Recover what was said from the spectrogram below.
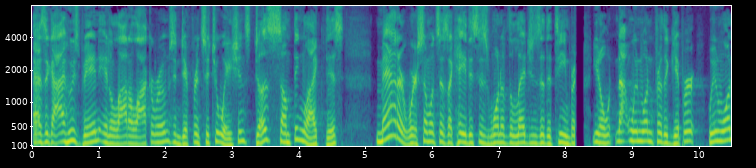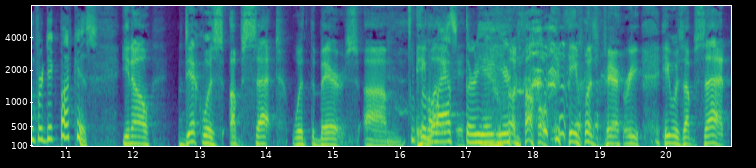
As a guy who's been in a lot of locker rooms in different situations, does something like this matter where someone says like, Hey, this is one of the legends of the team. You know, not win one for the Gipper, win one for Dick Butkus. You know, Dick was upset with the Bears. Um, For the last 38 years. no, he was very, he was upset.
